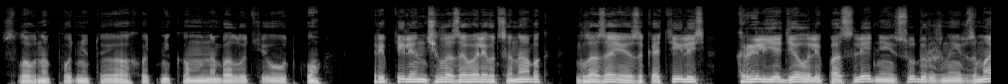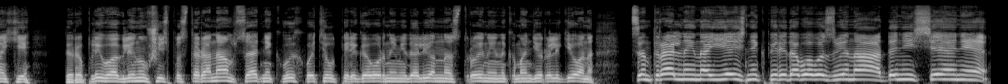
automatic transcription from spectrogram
словно поднятую охотником на болоте утку. Рептилия начала заваливаться на бок, глаза ее закатились, крылья делали последние судорожные взмахи, Торопливо оглянувшись по сторонам, всадник выхватил переговорный медальон, настроенный на командира легиона. «Центральный наездник передового звена! Донесение!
